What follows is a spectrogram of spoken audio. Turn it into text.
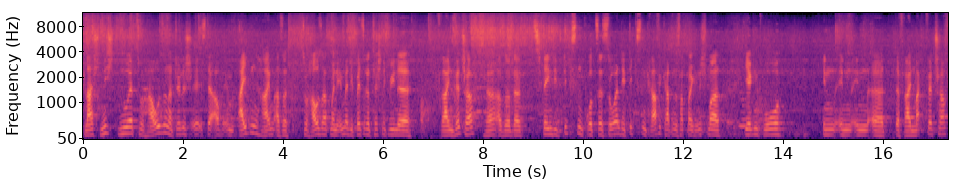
vielleicht nicht nur zu Hause, natürlich ist er auch im Eigenheim, also zu Hause hat man immer die bessere Technik wie in der freien Wirtschaft. Ja, also da stehen die dicksten Prozessoren, die dicksten Grafikkarten, das hat man nicht mal irgendwo in, in, in äh, der freien Marktwirtschaft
